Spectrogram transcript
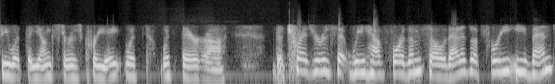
see what the youngsters create with with their uh, the treasures that we have for them. So that is a free event,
